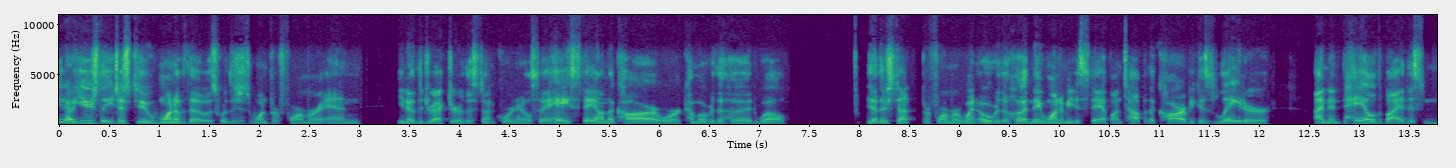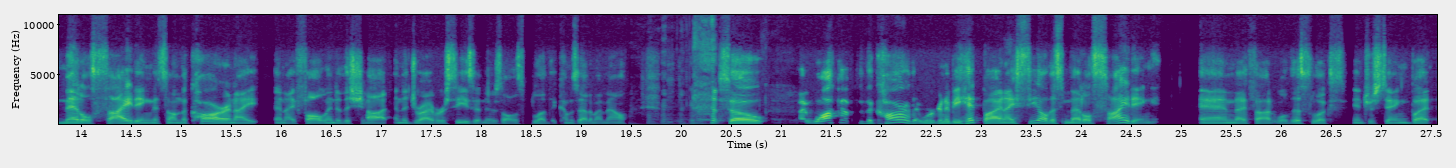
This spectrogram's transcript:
you know, usually you just do one of those where there's just one performer and you know the director or the stunt coordinator will say, "Hey, stay on the car or come over the hood." Well, the other stunt performer went over the hood and they wanted me to stay up on top of the car because later I'm impaled by this metal siding that's on the car and I and I fall into the shot and the driver sees it and there's all this blood that comes out of my mouth. so I walk up to the car that we're going to be hit by and I see all this metal siding and I thought, well, this looks interesting, but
